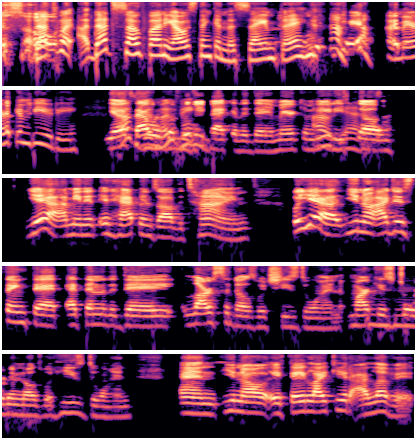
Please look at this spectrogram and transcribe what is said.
So that's what uh, that's so funny. I was thinking the same thing. yeah. American Beauty. Yeah, that was, movie. the movie back in the day, American oh, Beauty. Oh, yes. So yeah, I mean it, it happens all the time. But yeah, you know, I just think that at the end of the day, Larsa knows what she's doing. Marcus mm-hmm. Jordan knows what he's doing. And you know, if they like it, I love it.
